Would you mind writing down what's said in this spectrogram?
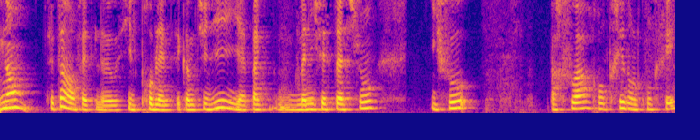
Non, C'est ça en fait le- aussi le problème. C'est comme tu dis, il n'y a pas de manifestation. Il faut parfois rentrer dans le concret.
